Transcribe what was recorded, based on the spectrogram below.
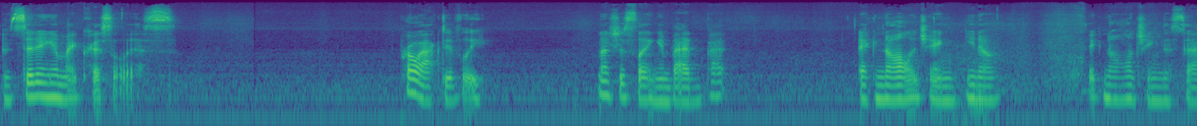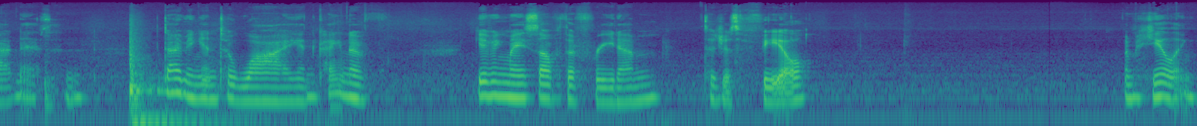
and sitting in my chrysalis. Proactively, not just laying in bed, but acknowledging, you know, acknowledging the sadness and diving into why and kind of giving myself the freedom to just feel. I'm healing.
